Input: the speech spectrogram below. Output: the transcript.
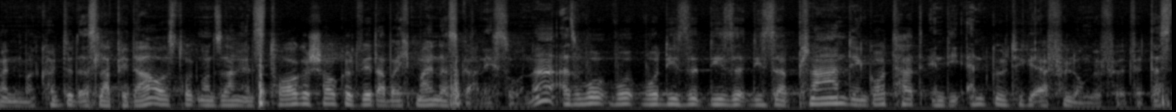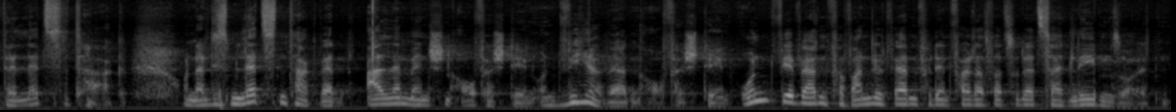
meine, man könnte das lapidar ausdrücken und sagen, ins Tor geschaukelt wird, aber ich meine das gar nicht so. Ne? Also wo, wo, wo diese, diese, dieser Plan, den Gott hat, in die endgültige Erfüllung geführt wird. Das ist der letzte Tag. Und an diesem letzten Tag werden alle Menschen auferstehen und wir werden auferstehen. Und wir werden verwandelt werden für den Fall, dass wir zu der Zeit leben sollten.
